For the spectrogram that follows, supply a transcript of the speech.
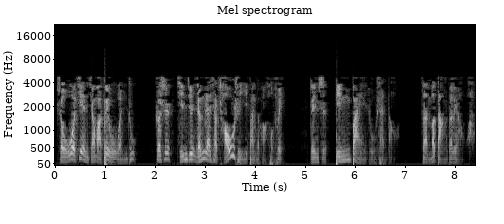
手握剑想把队伍稳住，可是秦军仍然像潮水一般的往后退，真是兵败如山倒，怎么挡得了啊？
